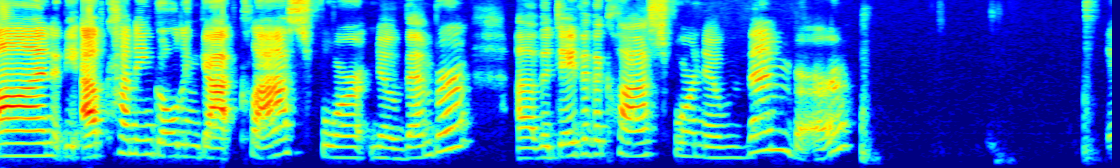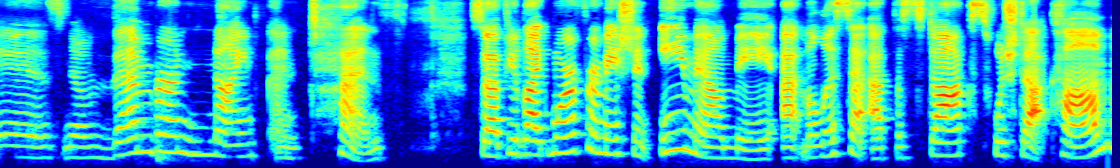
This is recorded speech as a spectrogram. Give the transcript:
on the upcoming Golden Gap class for November, uh, the date of the class for November is November 9th and 10th. So if you'd like more information, email me at melissa at thestockswoosh.com.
